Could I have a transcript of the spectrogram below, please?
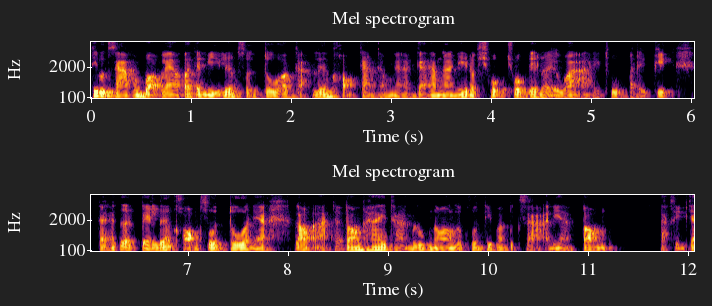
ที่ปรึกษาผมบอกแล้วก็จะมีเรื่องส่วนตัวกับเรื่องของการทำงาน การทำงานนี่เราโชคโชคได้เลยว่าอะไรถูกอะไรผิด แต่ถ้าเกิดเป็นเรื่องของส่วนตัวเนี่ย เราอาจจะต้องให้ทางลูกน้องหรือคนที่มาปรึกษาเนี่ยต้องตัดสินใจ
